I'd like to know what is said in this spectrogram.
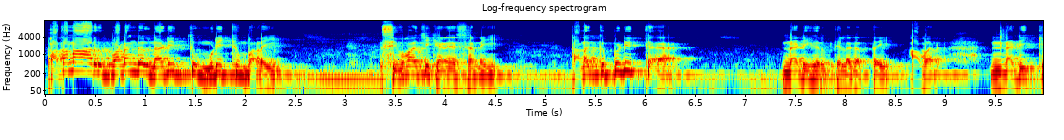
பதினாறு படங்கள் நடித்து முடிக்கும் வரை சிவாஜி கணேசனை தனக்கு பிடித்த நடிகர் திலகத்தை அவர் நடிக்க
